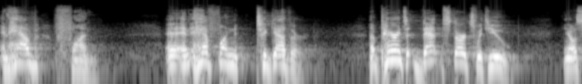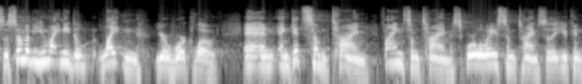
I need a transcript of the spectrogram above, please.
and have fun. And have fun together. Now, parents, that starts with you. You know, so some of you, you might need to lighten your workload and, and get some time, find some time, squirrel away some time so that you can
